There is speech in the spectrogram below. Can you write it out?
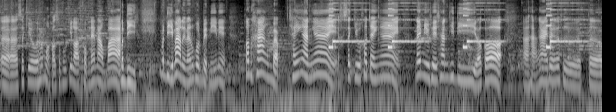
เอ่อสกิลทั้งหมดของสปุกกี้ลอสผมแนะนำว่ามันดีมันดีมากเลยนะทุกคนเบ็ดนี้เนี่ยค่อนข้างแบบใช้งานง่าย สกิลเข้าใจง่าย ได้มิวเทชันที่ดีแล้วก็อ่าหาง่ายด้วยก็คือเติม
